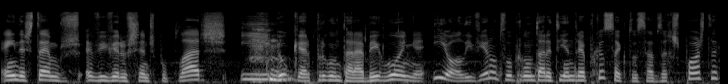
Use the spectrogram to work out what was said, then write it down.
ainda estamos a viver os Santos Populares e eu quero perguntar à Begonha e ao Olivia, não te vou perguntar a ti, André, porque eu sei que tu sabes a resposta,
